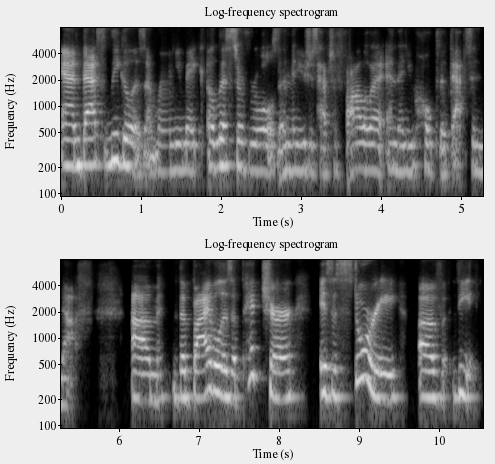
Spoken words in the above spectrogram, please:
And that's legalism when you make a list of rules and then you just have to follow it and then you hope that that's enough. Um, the Bible is a picture, is a story of the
